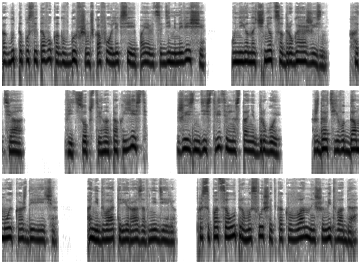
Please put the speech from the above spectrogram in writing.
как будто после того, как в бывшем шкафу Алексея появятся Димины вещи, у нее начнется другая жизнь. Хотя, ведь, собственно, так и есть. Жизнь действительно станет другой. Ждать его домой каждый вечер, а не два-три раза в неделю. Просыпаться утром и слышать, как в ванной шумит вода.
